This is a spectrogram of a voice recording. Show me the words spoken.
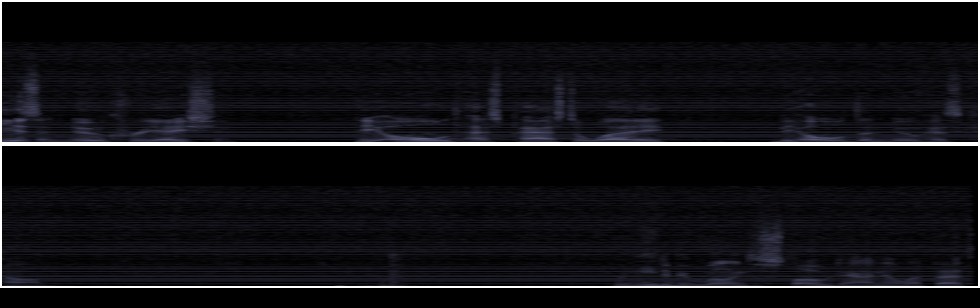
he is a new creation. The old has passed away. Behold, the new has come. We need to be willing to slow down and let that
